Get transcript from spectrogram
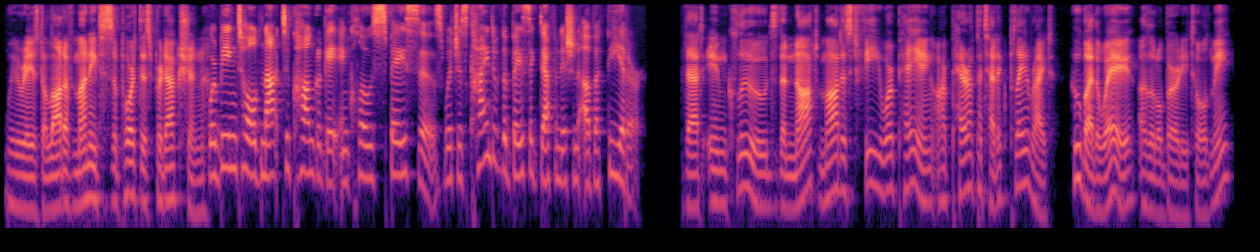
We raised a lot of money to support this production. We're being told not to congregate in closed spaces, which is kind of the basic definition of a theater. That includes the not modest fee we're paying our peripatetic playwright, who, by the way, a little birdie told me,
